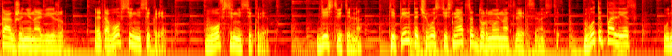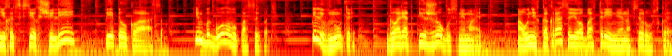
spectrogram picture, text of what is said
также ненавижу. Это вовсе не секрет. Вовсе не секрет. Действительно, теперь до чего стесняться дурной наследственности. Вот и полез. У них из всех щелей пепел класса. Им бы голову посыпать. Или внутрь. Говорят, изжогу снимает. А у них как раз ее обострение на все русское.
